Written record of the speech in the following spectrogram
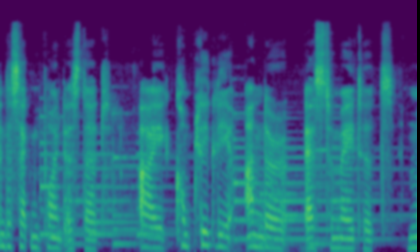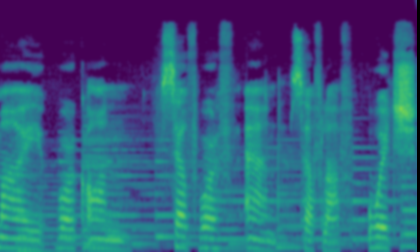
And the second point is that I completely underestimated my work on self worth and self love, which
